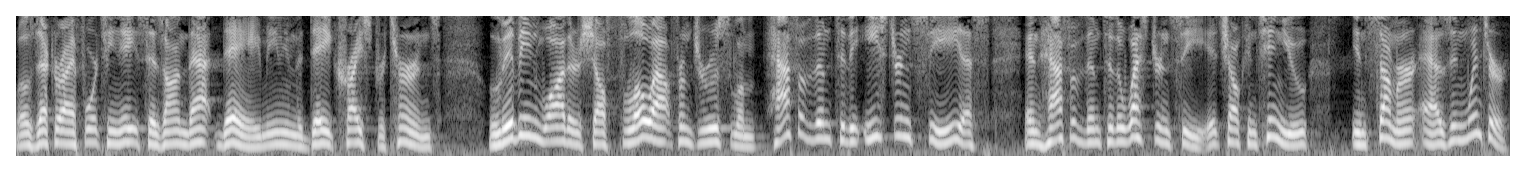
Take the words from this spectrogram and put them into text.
Well, Zechariah 14:8 says on that day, meaning the day Christ returns, living waters shall flow out from Jerusalem, half of them to the eastern sea, yes, and half of them to the western sea. It shall continue in summer as in winter.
